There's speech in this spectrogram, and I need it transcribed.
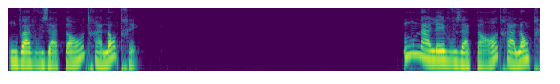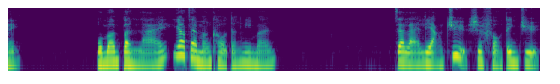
On va vous attendre à l'entrée. On allait vous attendre à l'entrée. 我们本来要在门口等你们。再来两句是否定句，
